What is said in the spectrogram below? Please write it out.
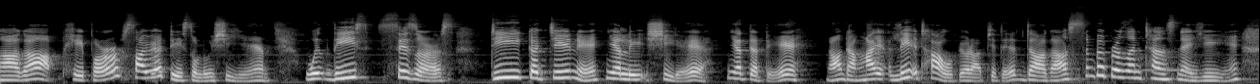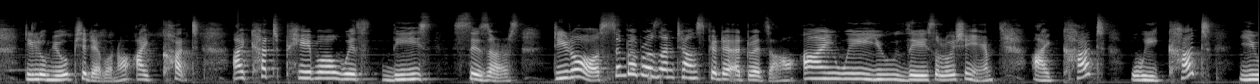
ငါက paper စာရွက်တွေဆိုလို့ရှိရင် with these scissors ဒီကကြေးနဲ့ညှက်လေးရှိတယ်ညှက်တတ်တယ်နော်ဒါငါရဲ့အလေးအထကိုပြောတာဖြစ်တယ်ဒါက simple present tense နဲ့ရေးရင်ဒီလိုမျိုးဖြစ်တယ်ပေါ့နော် I cut I cut paper with these scissors ဒီတော့ simple present tense ဖြစ်တဲ့အတွက်ကြောင့် I we you they solution. I cut we cut you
